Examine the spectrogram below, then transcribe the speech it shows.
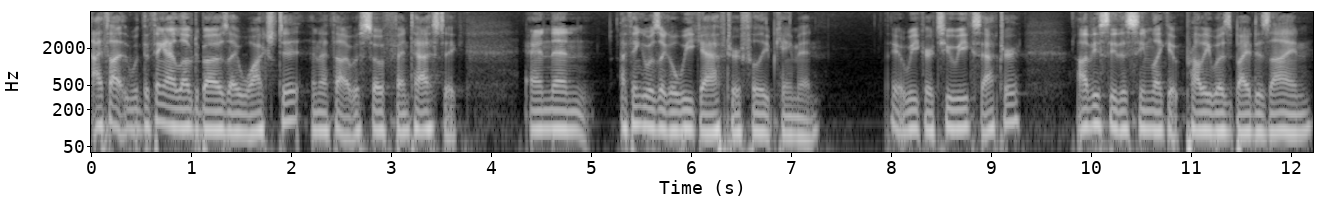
I thought the thing I loved about it was I watched it and I thought it was so fantastic. And then I think it was like a week after Filippo came in, a week or two weeks after. Obviously, this seemed like it probably was by design,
